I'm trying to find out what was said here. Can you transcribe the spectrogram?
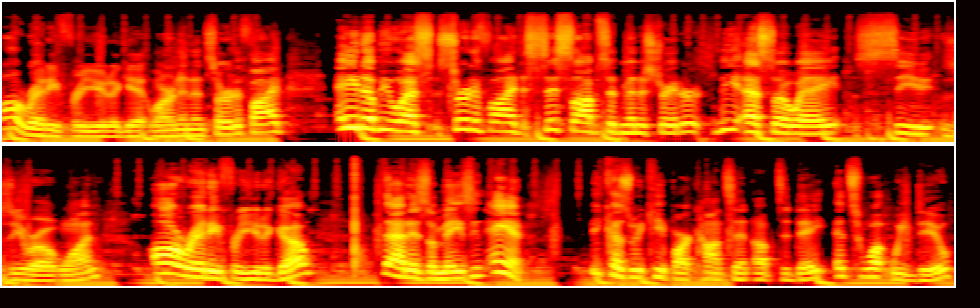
all ready for you to get learning and certified. AWS Certified SysOps Administrator, the SOA C01, all ready for you to go. That is amazing. And because we keep our content up to date, it's what we do.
